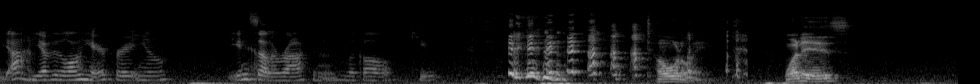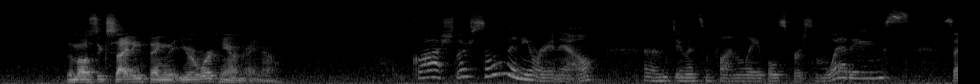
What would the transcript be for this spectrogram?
Yeah, you have the long hair for it. You know, you can Yeah. sit on a rock and look all cute. Totally. What is the most exciting thing that you're working on right now? Gosh, there's so many right now. I'm doing some fun labels for some weddings. So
